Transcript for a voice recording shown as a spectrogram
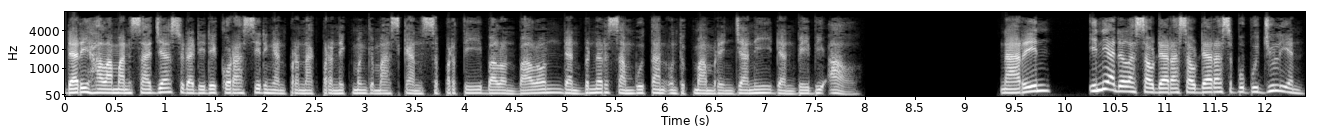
Dari halaman saja sudah didekorasi dengan pernak-pernik menggemaskan seperti balon-balon dan benar sambutan untuk Mam Rinjani dan Baby Al. Narin, ini adalah saudara-saudara sepupu Julian.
